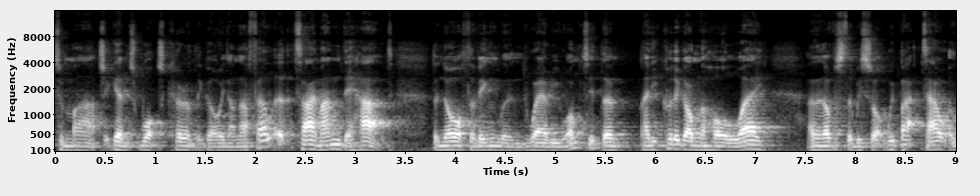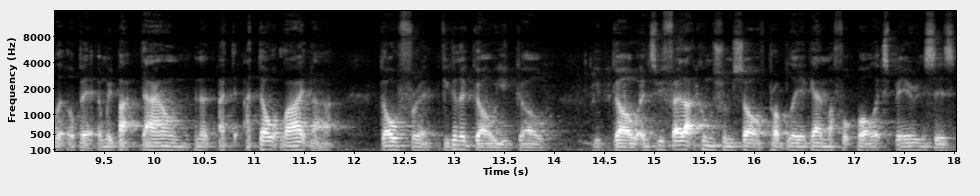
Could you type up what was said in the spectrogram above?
to march against what's currently going on. I felt at the time Andy had the north of England where he wanted them, and he could have gone the whole way. And then obviously we sort we backed out a little bit and we backed down, and I, I, I don't like that. Go for it. If you're going to go, you go. You go. And to be fair, that comes from sort of probably again my football experiences.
